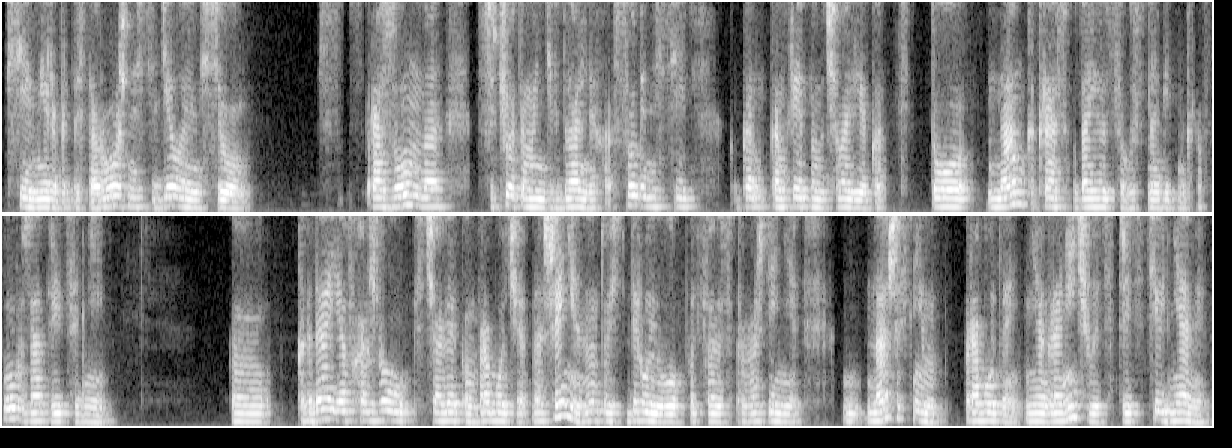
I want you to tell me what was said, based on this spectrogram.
все меры предосторожности, делаем все разумно, с учетом индивидуальных особенностей конкретного человека, то нам как раз удается восстановить микрофлору за 30 дней. Э, когда я вхожу с человеком в рабочие отношения, ну, то есть беру его под свое сопровождение, наша с ним работа не ограничивается 30 днями.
